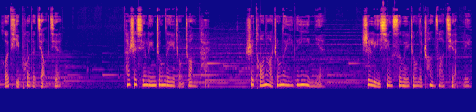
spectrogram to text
和体魄的矫健。它是心灵中的一种状态，是头脑中的一个意念，是理性思维中的创造潜力，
